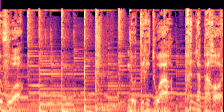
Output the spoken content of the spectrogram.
voix. Nos territoires prennent la parole.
